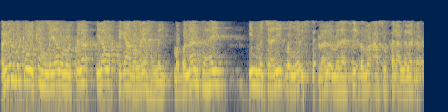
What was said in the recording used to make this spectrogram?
culimadu marka way ka hadlayaanoo masale ilaa waktigaaba laga hadlay ma bannaan tahay in majaaniiqda loo isticmaalo oo madaaficda noocaasoo kalea lala dhaco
